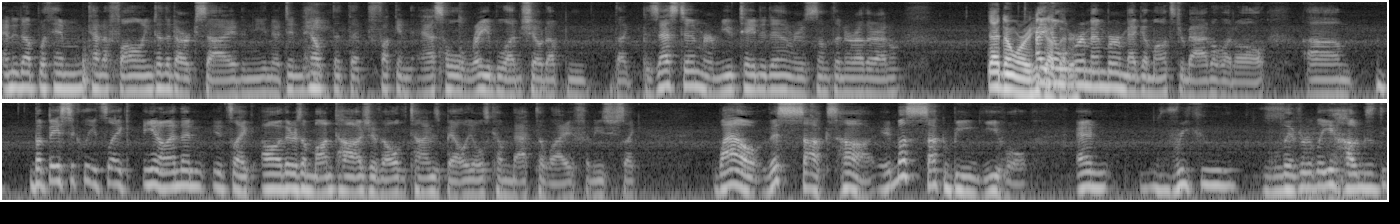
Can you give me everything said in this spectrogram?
ended up with him kind of falling to the dark side, and you know, it didn't help that that fucking asshole Reiblood showed up and like possessed him or mutated him or something or other. I don't yeah, don't worry. He I don't better. remember Mega Monster Battle at all. Um, but basically, it's like you know, and then it's like, oh, there's a montage of all the times Belial's come back to life, and he's just like, "Wow, this sucks, huh? It must suck being evil." And Riku literally hugs the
